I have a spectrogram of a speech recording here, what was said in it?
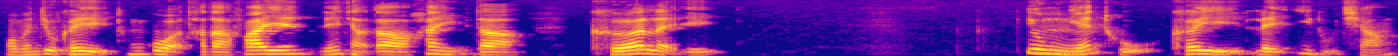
我们就可以通过它的发音联想到汉语的可垒，用粘土可以垒一堵墙。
